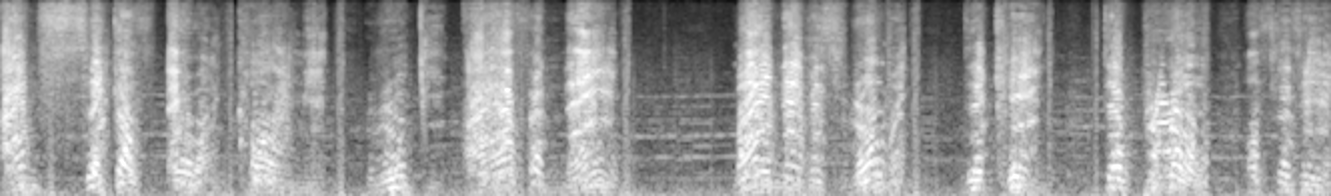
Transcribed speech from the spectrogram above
I'm sick of everyone calling me Rookie. I have a name. My name is Roman, the king, the pro of the team,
